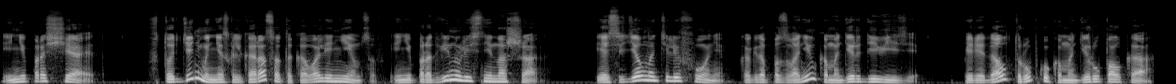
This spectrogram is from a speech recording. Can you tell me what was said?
и не прощает. В тот день мы несколько раз атаковали немцев и не продвинулись ни на шаг. Я сидел на телефоне, когда позвонил командир дивизии. Передал трубку командиру полка.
